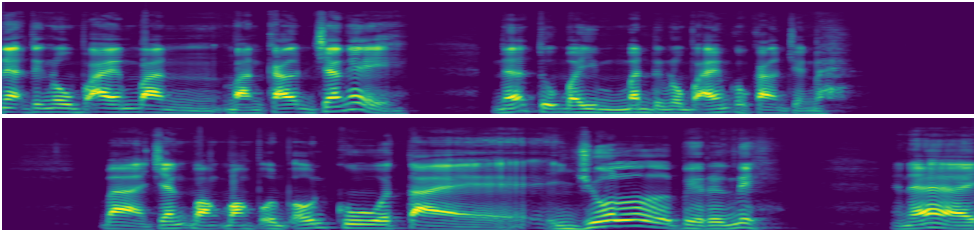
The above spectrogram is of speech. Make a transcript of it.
អ្នកទឹកនោមផ្អែមបានបានកើតអញ្ចឹងទេណាទោះបីមិនទឹកនោមផ្អែមក៏កើតអញ្ចឹងដែរបាទអញ្ចឹងបងបងប្អូនប្អូនគួរតែយល់ពីរឿងនេះ ណាហើយ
